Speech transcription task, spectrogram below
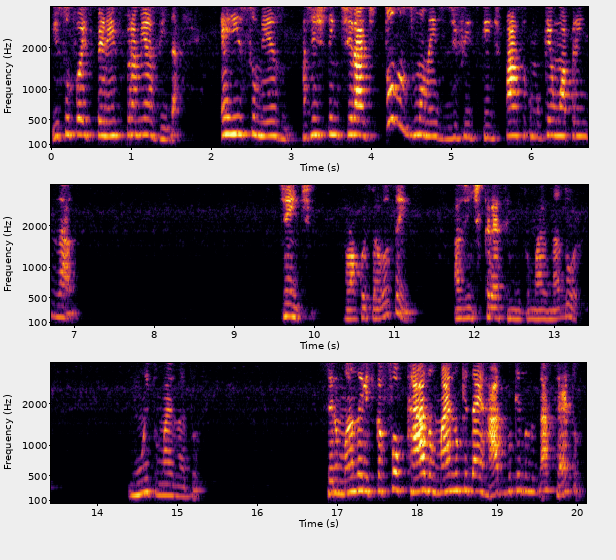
Isso foi experiência para a minha vida. É isso mesmo. A gente tem que tirar de todos os momentos difíceis que a gente passa como que um aprendizado. Gente, vou falar uma coisa para vocês. A gente cresce muito mais na dor. Muito mais na dor. O ser humano ele fica focado mais no que dá errado do que no que dá certo.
